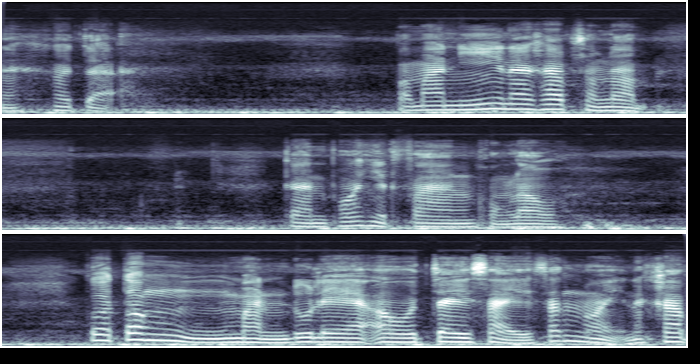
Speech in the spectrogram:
นะก็จะประมาณนี้นะครับสำหรับ การเพาะเห็ดฟางของเรา ก็ต้องหมั่นดูแลเอาใจใส่สักหน่อยนะครับ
